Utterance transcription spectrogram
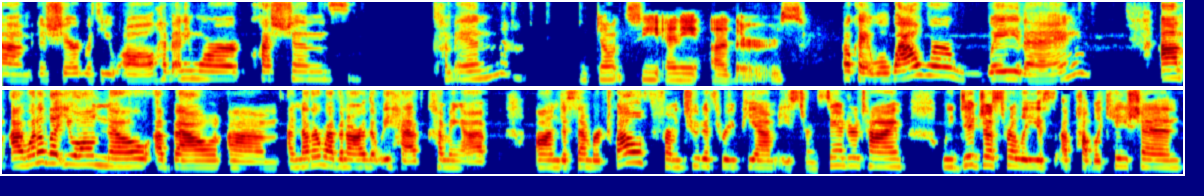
um, is shared with you all. Have any more questions come in? Don't see any others. Okay, well, while we're waiting, um, I want to let you all know about um, another webinar that we have coming up on December 12th from 2 to 3 p.m. Eastern Standard Time. We did just release a publication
